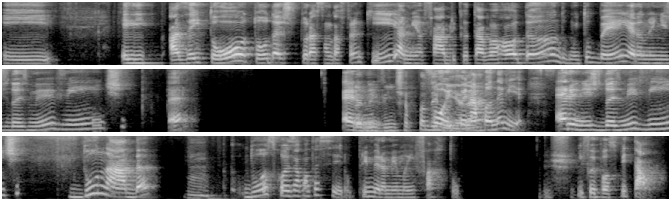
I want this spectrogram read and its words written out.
E ele azeitou toda a estruturação da franquia, a minha fábrica estava rodando muito bem, era no início de 2020. Era? Era 2020 a pandemia. Foi, foi né? na pandemia. Era o início de 2020, do nada, hum. duas coisas aconteceram. Primeiro, a minha mãe infartou. Ixi. E foi para o hospital.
